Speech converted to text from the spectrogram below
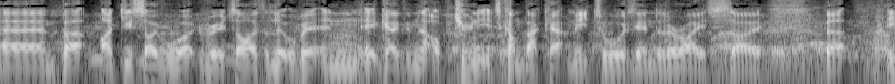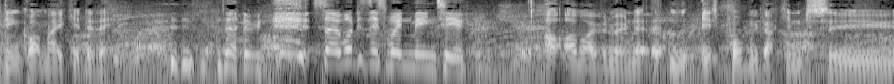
Um, but I just overworked the rear tyres a little bit, and it gave him that opportunity to come back at me towards the end of the race. So, but he didn't quite make it, did he? no. So, what does this win mean to you? I'm over the moon. It's pulled me back into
